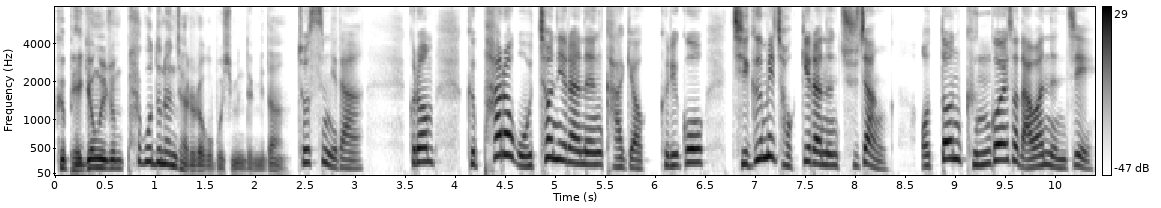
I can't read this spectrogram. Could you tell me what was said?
그 배경을 좀 파고드는 자료라고 보시면 됩니다. 좋습니다. 그럼 그 8억 5천이라는 가격 그리고 지금이 적기라는 주장 어떤 근거에서 나왔는지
